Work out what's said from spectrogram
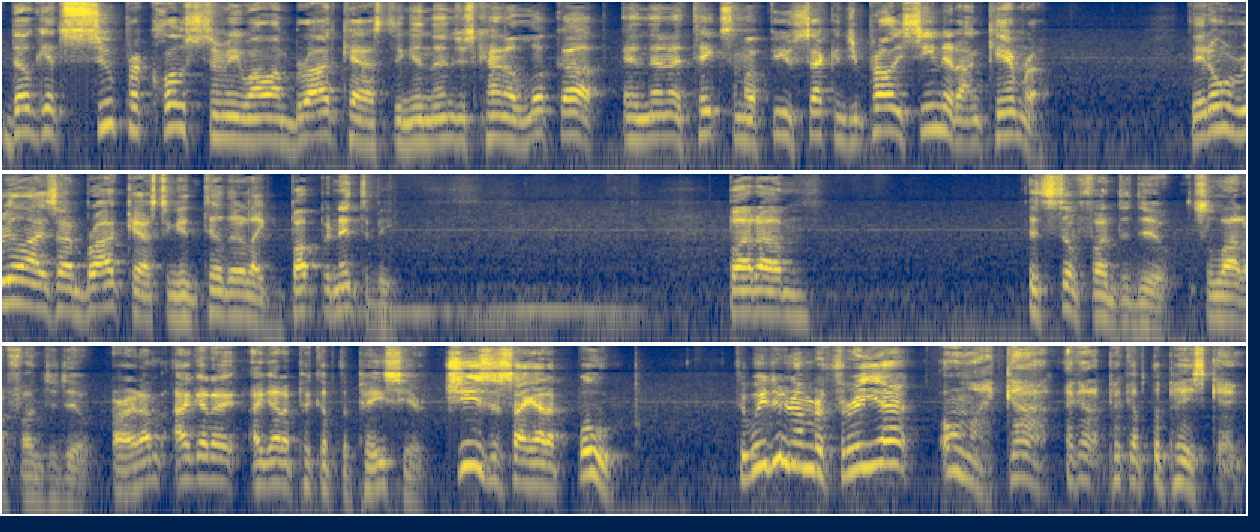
they'll get super close to me while I'm broadcasting and then just kind of look up and then it takes them a few seconds. You've probably seen it on camera they don't realize I'm broadcasting until they're like bumping into me. But um, it's still fun to do. It's a lot of fun to do. All right, I'm, I gotta I gotta pick up the pace here. Jesus, I gotta. Ooh, did we do number three yet? Oh my God, I gotta pick up the pace, gang.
